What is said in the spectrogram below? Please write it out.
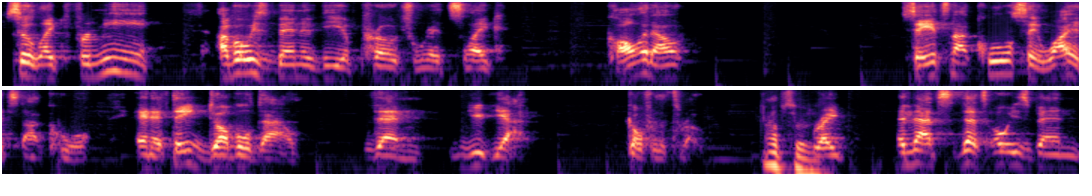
So like for me, I've always been of the approach where it's like, call it out, say it's not cool, say why it's not cool, and if they double down, then you yeah, go for the throat. Absolutely. Right. And that's that's always been.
